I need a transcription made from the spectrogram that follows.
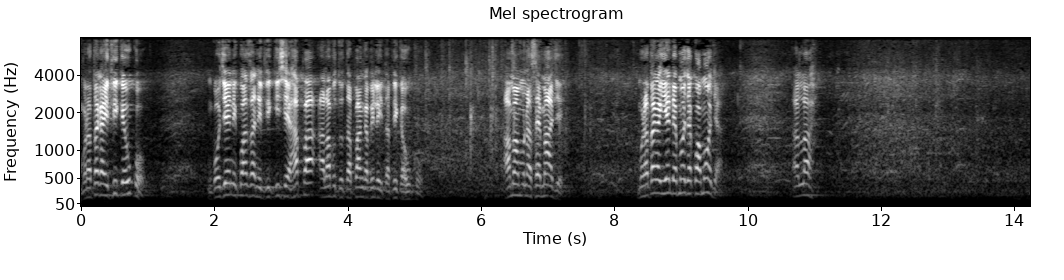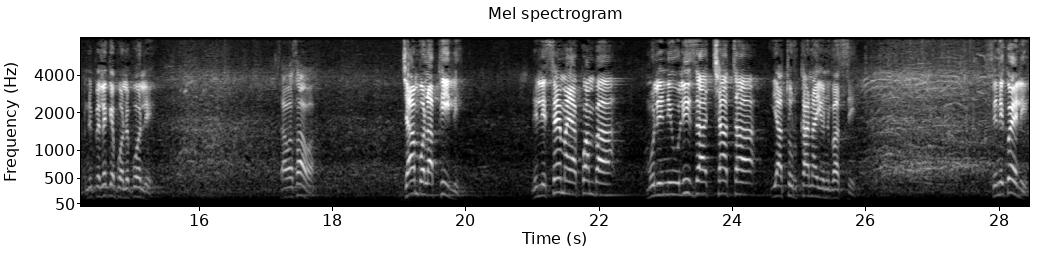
mnataka ifike huko? Ngojeni kwanza nifikishe hapa, alafu tutapanga vile itafika huko, ama mnasemaje? Mnataka iende moja kwa moja? Allah, nipeleke polepole, sawa sawa. Jambo la pili nilisema ya kwamba muliniuliza chata ya Turkana University, si ni kweli?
